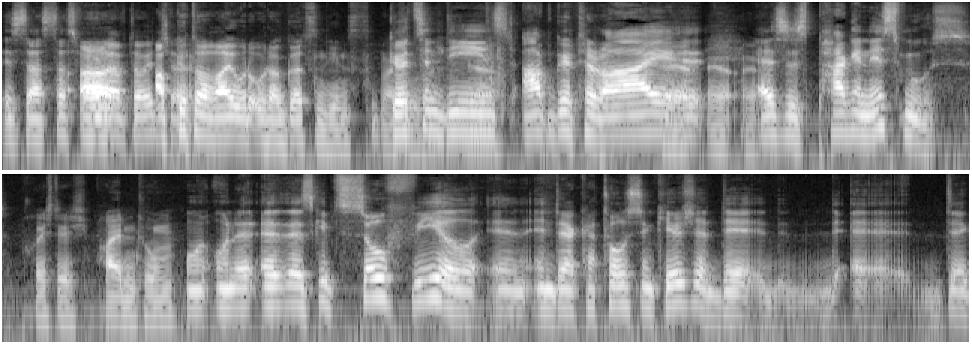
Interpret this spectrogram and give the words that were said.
Ist das das Wort Ah, auf Deutsch? Abgötterei oder, oder Götzendienst. Götzendienst, Abgötterei. Ja, äh, ja, ja. Es ist Paganismus. Richtig, Heidentum. Und, und es, es gibt so viel in, in der katholischen Kirche, der, der, der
